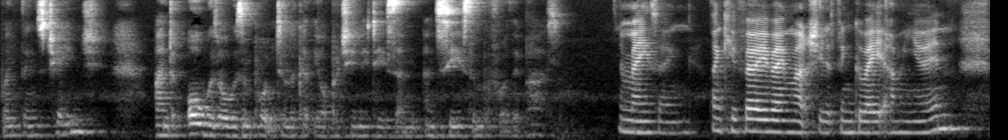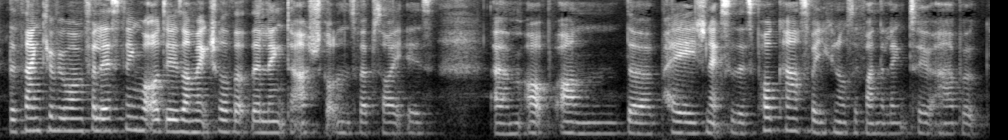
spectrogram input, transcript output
when things change. And always, always important to look at the opportunities and, and seize them before they pass. Amazing. Thank you very, very much. It's been great having you in. So thank you everyone for listening. What I'll do is I'll make sure that the link to Ash Scotland's website is um, up on the page next to this podcast, where you can also find the link to our book,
